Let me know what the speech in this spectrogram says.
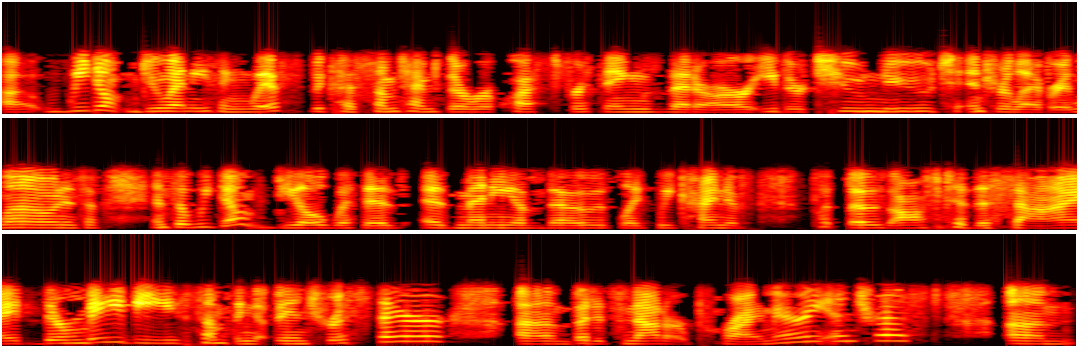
uh, we don't do anything with because sometimes they're requests for things that are either too new to interlibrary loan and stuff. And so we don't deal with as, as many of those, like we kind of put those off to the side. There may be something of interest there, um, but it's not our primary interest. Um,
